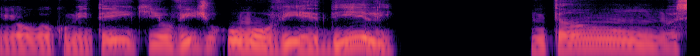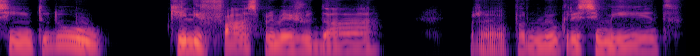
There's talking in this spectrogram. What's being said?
eu, eu comentei que eu vejo o mover dele. Então, assim, tudo que ele faz para me ajudar, para o meu crescimento,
